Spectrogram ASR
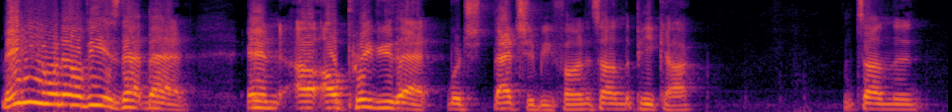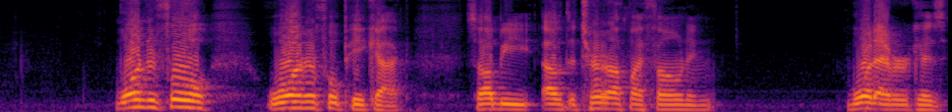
Maybe UNLV is that bad. And I'll, I'll preview that, which that should be fun. It's on the Peacock. It's on the wonderful, wonderful Peacock. So I'll be I'll have to turn off my phone and whatever because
